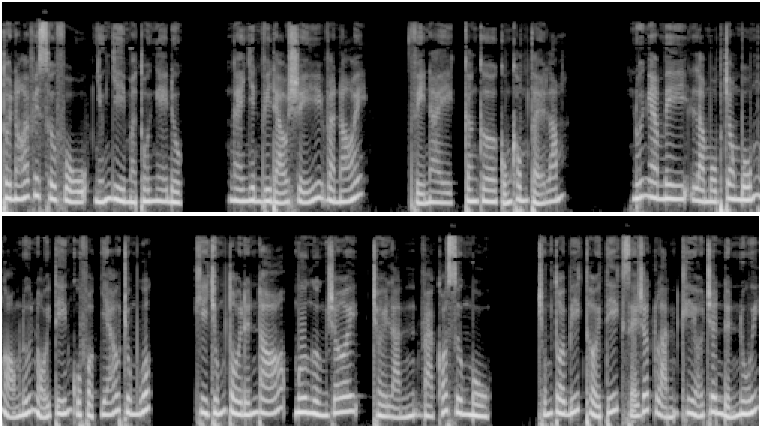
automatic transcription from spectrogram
Tôi nói với sư phụ những gì mà tôi nghe được. Ngài nhìn vị đạo sĩ và nói, vị này căn cơ cũng không tệ lắm. Núi Nga Mi là một trong bốn ngọn núi nổi tiếng của Phật giáo Trung Quốc. Khi chúng tôi đến đó, mưa ngừng rơi, trời lạnh và có sương mù. Chúng tôi biết thời tiết sẽ rất lạnh khi ở trên đỉnh núi.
